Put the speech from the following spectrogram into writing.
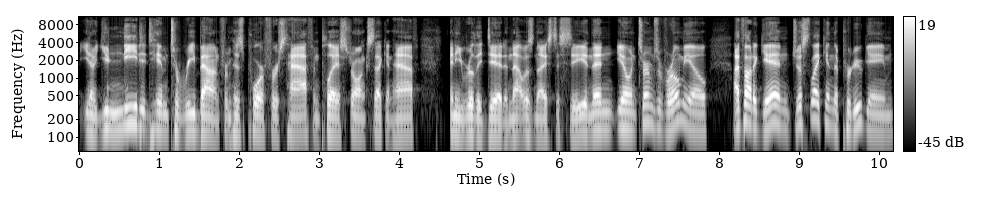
you know, you needed him to rebound from his poor first half and play a strong second half, and he really did, and that was nice to see. And then, you know, in terms of Romeo, I thought again, just like in the Purdue game,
